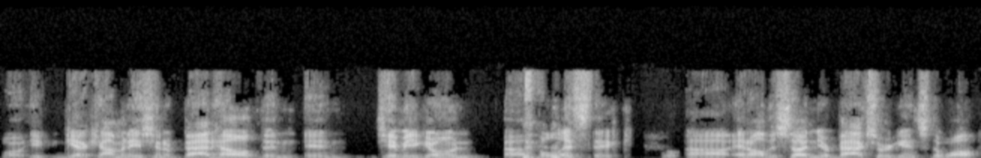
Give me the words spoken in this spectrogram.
well, you get a combination of bad health and and Jimmy going uh, ballistic, uh, and all of a sudden your backs are against the wall.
